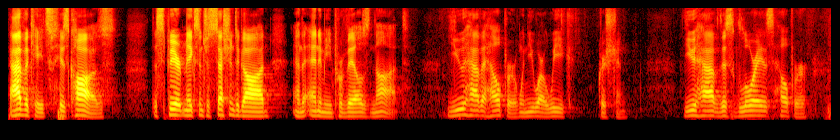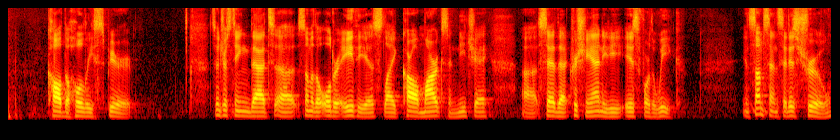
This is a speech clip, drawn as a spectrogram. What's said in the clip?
advocates his cause. The Spirit makes intercession to God, and the enemy prevails not. You have a helper when you are weak, Christian. You have this glorious helper called the Holy Spirit. It's interesting that uh, some of the older atheists, like Karl Marx and Nietzsche, uh, said that Christianity is for the weak. In some sense, it is true.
